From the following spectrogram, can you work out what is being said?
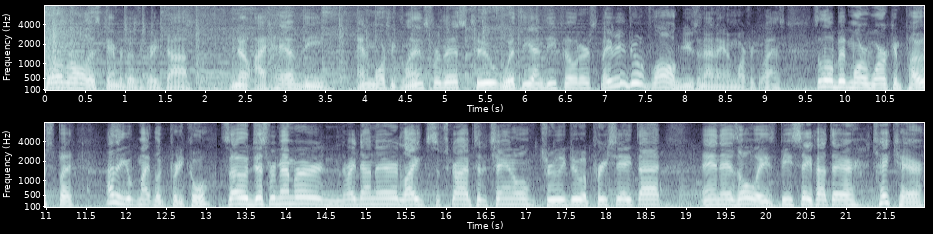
So overall, this camera does a great job. You know, I have the anamorphic lens for this too with the ND filters. Maybe even do a vlog using that anamorphic lens. It's a little bit more work in post, but I think it might look pretty cool. So just remember right down there, like, subscribe to the channel. Truly do appreciate that. And as always, be safe out there. Take care.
